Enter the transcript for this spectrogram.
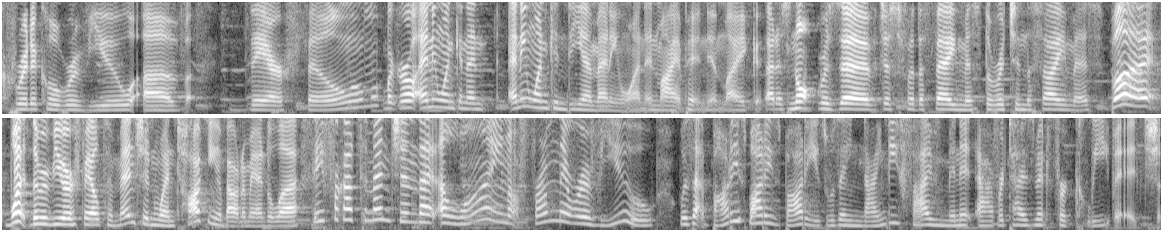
critical review of their film. But girl, anyone can anyone can DM anyone in my opinion. Like that is not reserved just for the famous, the rich and the famous. But what the reviewer failed to mention when talking about Amandala, they forgot to mention that a line from their review was that Bodies Bodies Bodies was a 95 minute advertisement for cleavage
